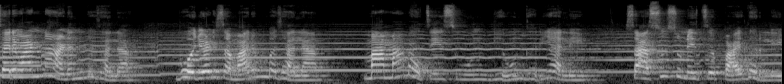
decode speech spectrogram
सर्वांना आनंद झाला. भोजन समारंभ झाला. मामा भाचे सून घेऊन घरी आले. सासू सुनेचं पाय धरले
